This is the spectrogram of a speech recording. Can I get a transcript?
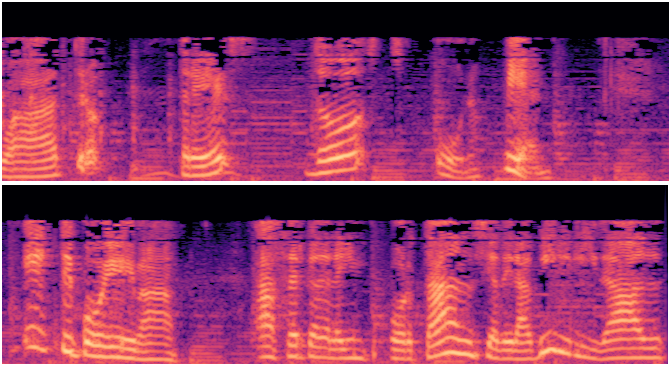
cuatro, tres, dos, uno. Bien. Este poema acerca de la importancia de la virilidad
